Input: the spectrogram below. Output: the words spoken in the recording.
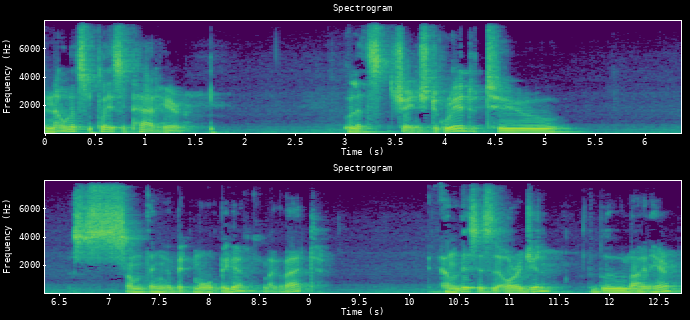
And now let's place a pad here. Let's change the grid to something a bit more bigger, like that. And this is the origin the blue line here.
